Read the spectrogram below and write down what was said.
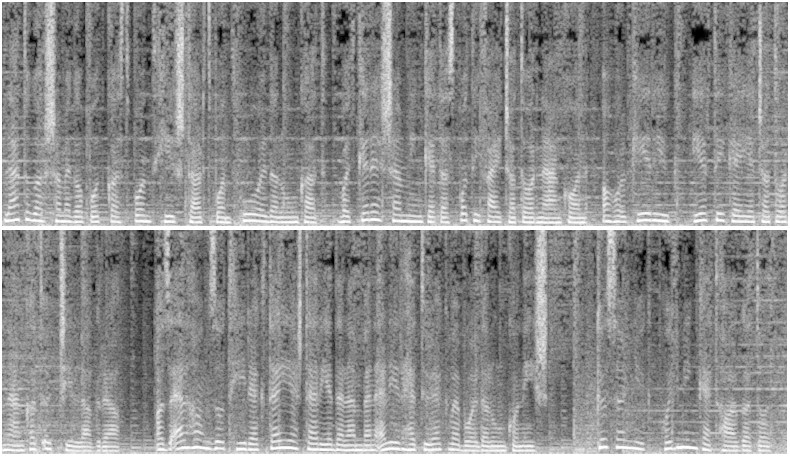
látogassa meg a podcast.hírstart.hu oldalunkat, vagy keressen minket a Spotify csatornánkon, ahol kérjük, értékelje csatornánkat 5 csillagra. Az elhangzott hírek teljes terjedelemben elérhetőek weboldalunkon is. Köszönjük, hogy minket hallgatott!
